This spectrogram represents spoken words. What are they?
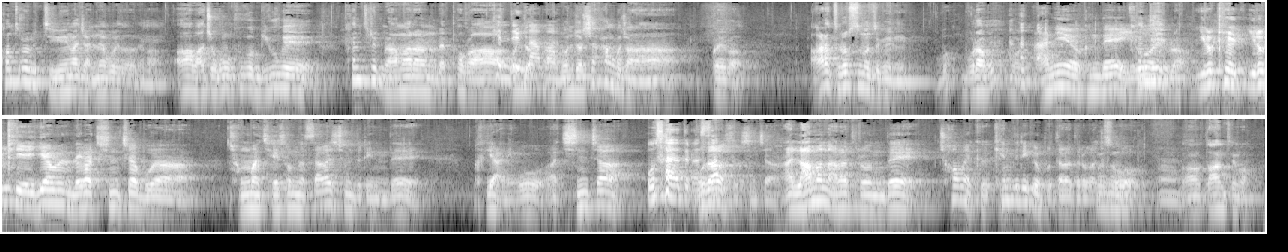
컨트롤 비트 유행하지 않냐고 해서 내가 아 맞아. 그럼 그거 미국의 켄드릭 라마라는 래퍼가 먼저. 아, 먼저 시작한 거잖아. 그러니까 알아들었으면서 괜히 뭐 뭐라고? 뭐, 아니에요. 근데 이거. 이렇게 이렇게 얘기하면 내가 진짜 뭐야 정말 재수 없는 싸가지 좀 드리는데 그게 아니고 아 진짜 못 알아들었어? 못 알았어 진짜. 아 라만 알아들었는데 처음에 그 캔드릭을 못 알아들어가지고 어. 아, 나한테 막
